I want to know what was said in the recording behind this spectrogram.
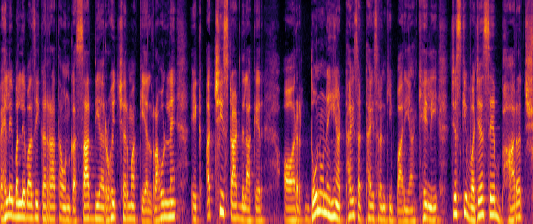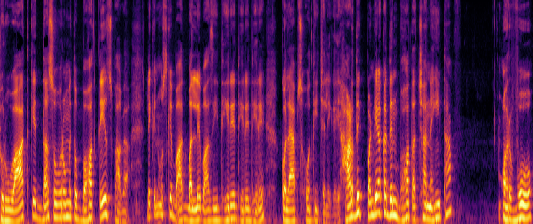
पहले बल्लेबाजी कर रहा था, उनका साथ दिया रोहित शर्मा, के राहुल ने। एक अच्छी स्टार्ट दिलाकर और दोनों ने ही 28-28 रन की पारियाँ खेली, जिसकी वजह से भारत शुरुआत के 10 ओवरों में तो बहुत तेज़ भागा, लेकिन उसके बाद बल्लेबाजी धीरे धीरे धीरे कोलैप्स होती चली गई। हार्दिक पांड्या का दिन बहुत अच्छा नहीं था और वो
